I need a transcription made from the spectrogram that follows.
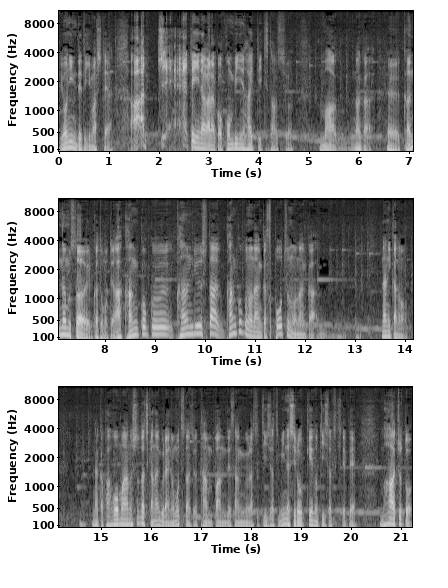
4人出てきまして、あっちーって言いながら、こう、コンビニに入って行ってたんですよ。まあ、なんか、えーカンナムスタイルかと思って、あ、韓国、韓流スタイル、韓国のなんかスポーツのなんか、何かの、なんかパフォーマーの人たちかなぐらいの思ってたんですよ。短パンでサングラス、T シャツ、みんな白系の T シャツ着てて。まあちょっと、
